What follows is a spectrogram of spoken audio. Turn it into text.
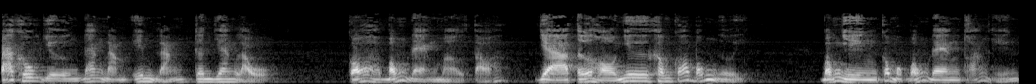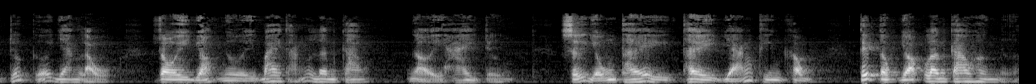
Cả khu vườn đang nằm im lặng trên gian lầu. Có bóng đèn mờ tỏ, và tựa hồ như không có bóng người. Bỗng nhiên có một bóng đèn thoáng hiện trước cửa gian lầu, rồi giọt người bay thẳng lên cao, ngời hai trượng, sử dụng thế thê giảng thiên không, tiếp tục giọt lên cao hơn nữa.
